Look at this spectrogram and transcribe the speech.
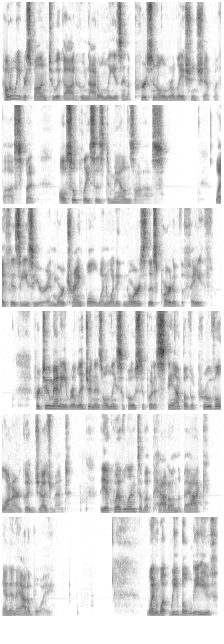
How do we respond to a God who not only is in a personal relationship with us, but also places demands on us? Life is easier and more tranquil when one ignores this part of the faith. For too many, religion is only supposed to put a stamp of approval on our good judgment, the equivalent of a pat on the back and an attaboy. When what we believe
